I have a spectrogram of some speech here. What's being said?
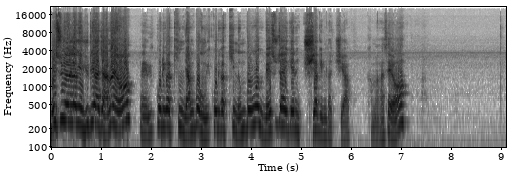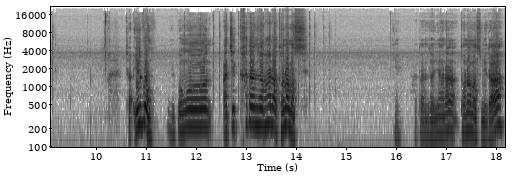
매수 전략에 유리하지 않아요. 예, 윗꼬리가 긴 양봉, 윗꼬리가 긴 음봉은 매수자에게는 쥐약입니다. 쥐약. 감안하세요. 자, 일봉. 일봉은 아직 하단선 하나 더 남았어요. 예, 하단선이 하나 더 남았습니다.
